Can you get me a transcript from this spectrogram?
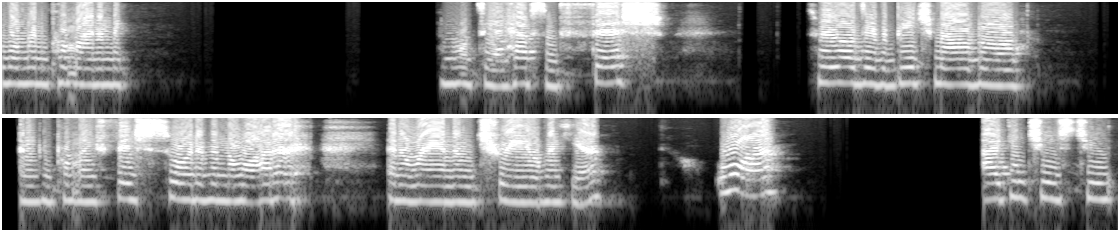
Think I'm going to put mine in the... Let's see, I have some fish. So maybe I'll do the beach Malibu. And I can put my fish sort of in the water and a random tree over here. Or I can choose to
